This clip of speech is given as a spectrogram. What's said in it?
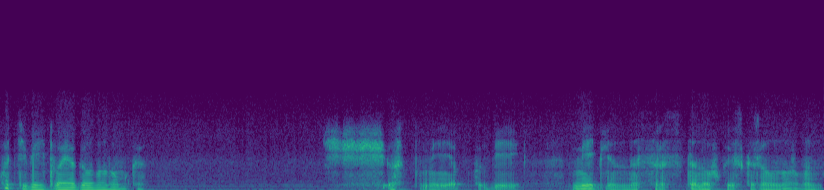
Вот тебе и твоя головоломка». «Черт меня побери!» Медленно, с расстановкой, сказал Норман,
